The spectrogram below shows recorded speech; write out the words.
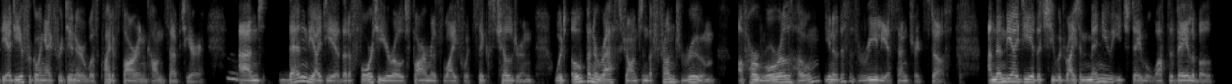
the idea for going out for dinner was quite a foreign concept here. Mm. And then the idea that a 40 year old farmer's wife with six children would open a restaurant in the front room of her rural home, you know, this is really eccentric stuff. And then the idea that she would write a menu each day with what's available.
